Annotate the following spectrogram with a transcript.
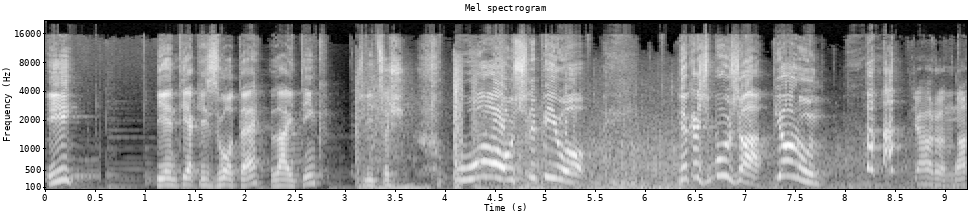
I TNT jakieś złote, lighting, czyli coś. Wow, ślepiło! Jakaś burza, piorun! Piorun, no.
